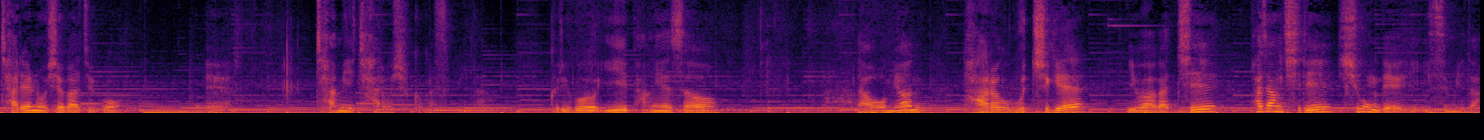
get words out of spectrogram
잘 해 놓으셔가지고 예, 잠이 잘 오실 것 같습니다. 그리고 이 방에서 나오면 바로 우측에 이와 같이 화장실이 시공되어 있습니다.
